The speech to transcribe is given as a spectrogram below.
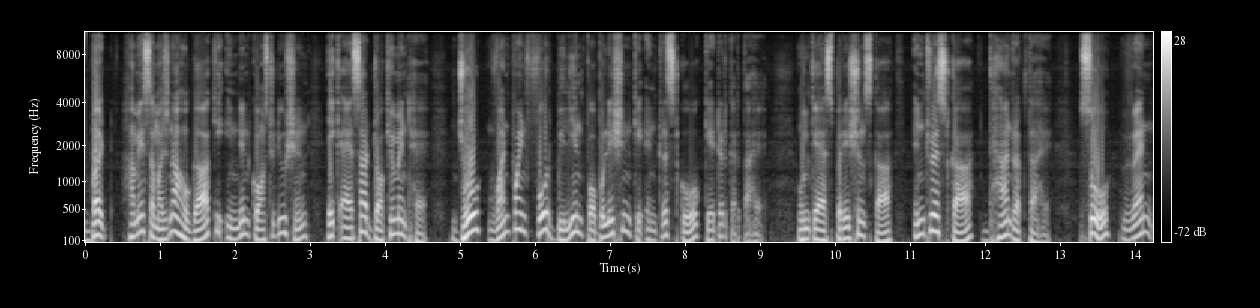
बट हमें समझना होगा कि इंडियन कॉन्स्टिट्यूशन एक ऐसा डॉक्यूमेंट है जो 1.4 बिलियन पॉपुलेशन के इंटरेस्ट को केटर करता है। उनके एस्पिरेशंस का इंटरेस्ट का ध्यान रखता है। So when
